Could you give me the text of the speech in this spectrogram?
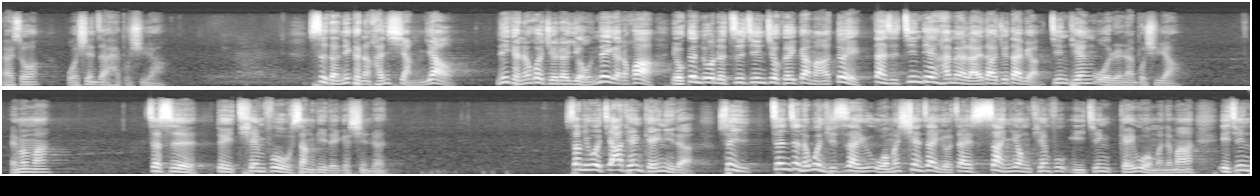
来说，我现在还不需要。是的，你可能很想要。你可能会觉得有那个的话，有更多的资金就可以干嘛？对，但是今天还没有来到，就代表今天我仍然不需要，明白吗？这是对天赋上帝的一个信任。上帝会加添给你的，所以真正的问题是在于我们现在有在善用天赋已经给我们的吗？已经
